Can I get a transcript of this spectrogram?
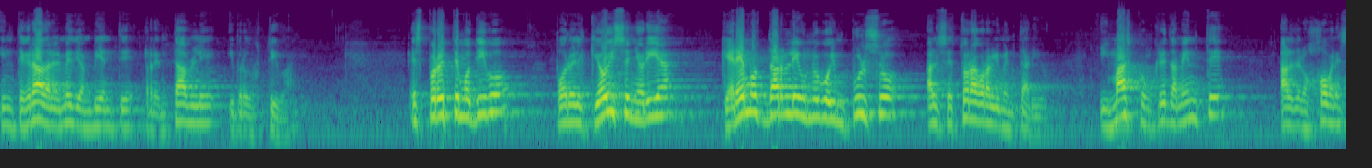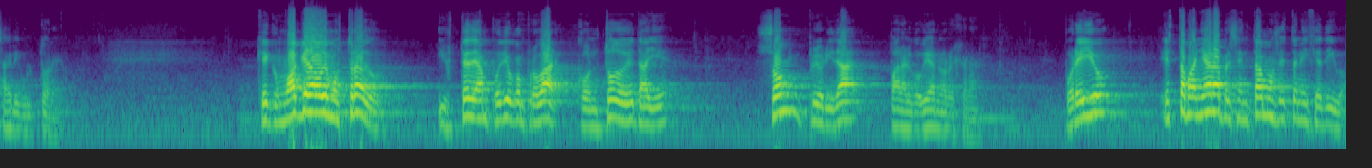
integrada en el medio ambiente, rentable y productiva. Es por este motivo por el que hoy, señorías, queremos darle un nuevo impulso al sector agroalimentario y más concretamente al de los jóvenes agricultores, que como ha quedado demostrado y ustedes han podido comprobar con todo detalle, son prioridad para el Gobierno regional. Por ello, esta mañana presentamos esta iniciativa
